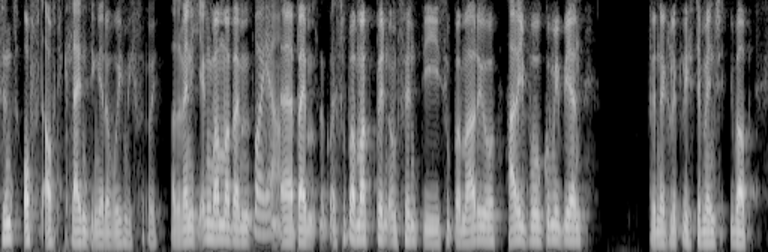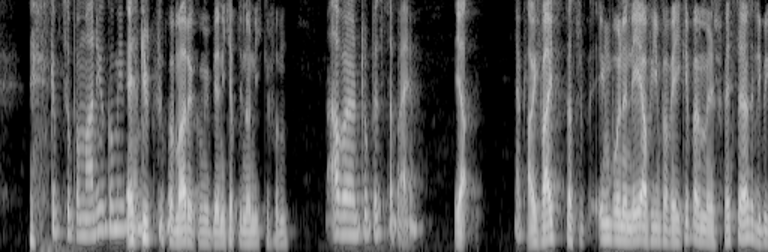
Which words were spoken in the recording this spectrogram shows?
sind es oft auch die kleinen Dinge, da wo ich mich freue. Also wenn ich irgendwann mal beim, Boah, ja. äh, beim. Supermarkt bin und finde die Super Mario, Haribo, Gummibären, bin der glücklichste Mensch überhaupt. Es gibt Super Mario Gummibären. Es gibt Super Mario Gummibären, ich habe die noch nicht gefunden. Aber du bist dabei. Ja, Okay. aber ich weiß, dass irgendwo in der Nähe auf jeden Fall welche gibt, weil meine Schwester, liebe,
